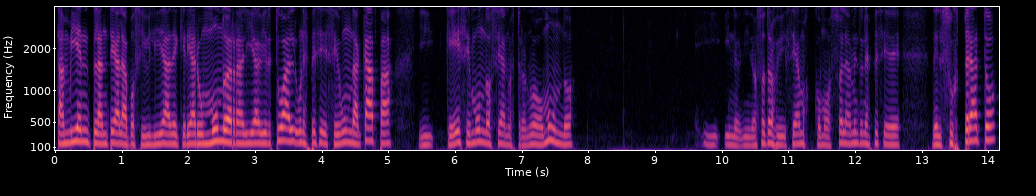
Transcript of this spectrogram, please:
También plantea la posibilidad de crear un mundo de realidad virtual, una especie de segunda capa, y que ese mundo sea nuestro nuevo mundo. Y, nosotros seamos como solamente una especie de, del sustrato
